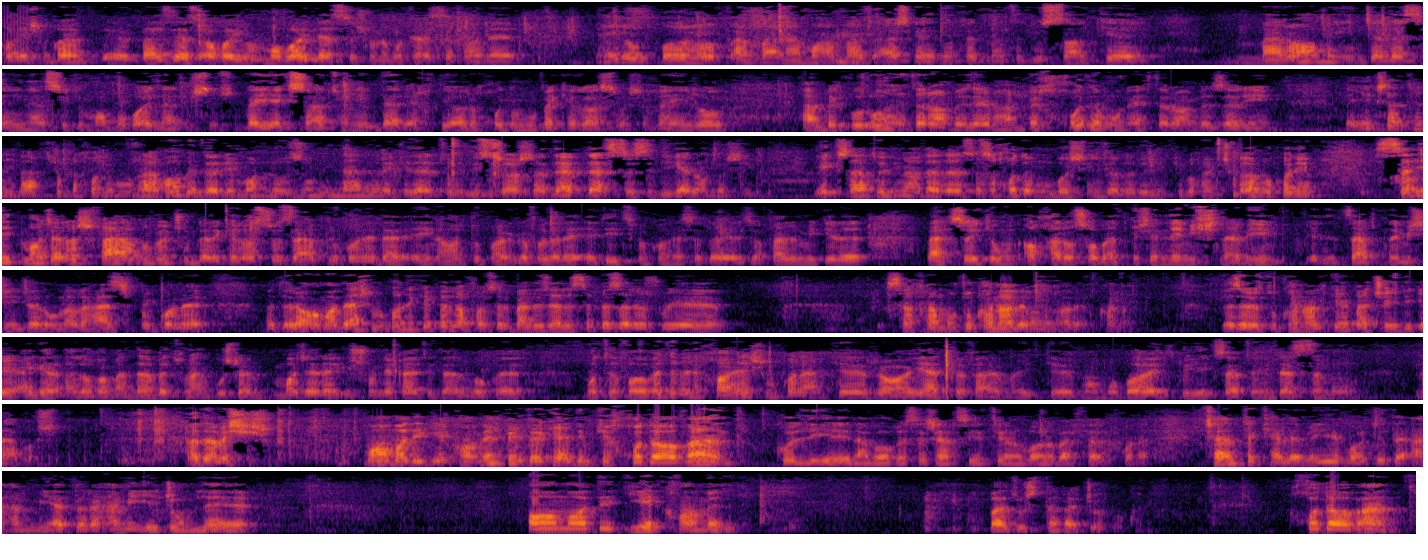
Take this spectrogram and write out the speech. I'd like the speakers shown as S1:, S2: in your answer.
S1: خواهش می‌کنم بعضی از آقایون موبایل دستشون متاسفانه این رو بارها هم من هم محمد عرض کردیم خدمت دوستان که مرام این جلسه این هست که ما موبایل نداشته باشیم و یک ساعت و نیم در اختیار خودمون و کلاس باشیم و این رو هم به گروه احترام بذاریم هم به خودمون احترام بذاریم. و یک ساعت نیم وقت رو به خودمون روا بداریم. ما لزومی نداره که در طول 24 ساعت در دسترس دیگران باشیم. یک ساعت و نیم در دسترس خودمون باشیم و ببینیم که بخوایم چیکار بکنیم. سعید ماجراش فرق می‌کنه چون داره کلاس رو ضبط می‌کنه در عین حال تو پاراگرافا داره edit می‌کنه صدای اضافه رو می‌گیره. بحثایی که اون آخرا صحبت میشه نمیشنویم یعنی ضبط نمیشه اینجا رو اونا رو حذف می‌کنه و داره آمادهش می‌کنه که بلافاصله بعد جلسه بذاره روی صفحه تو کانال آره کانال. بذاره تو کانال که بچه دیگه اگر علاقه مندن بتونن گوش بدن. ماجرا ایشون نقاطی در واقع متفاوته ولی خواهش می‌کنم که رعایت بفرمایید که ما موبایل تو یک ساعت و دستمون نباشه. قدم ششم. ما آمادگی کامل پیدا کردیم که خداوند کلیه نواقص شخصیتی ما رو برطرف کند. چند تا کلمه واجد اهمیت داره همین یه جمله. آمادگی کامل. باید روش توجه بکنیم. خداوند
